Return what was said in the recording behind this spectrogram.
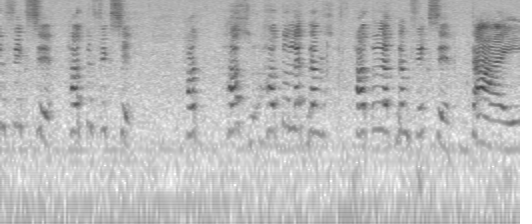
to fix it? How to fix it? How how how to let them how to let them fix it? Die.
